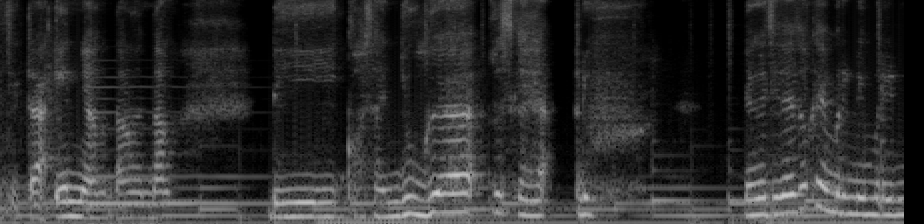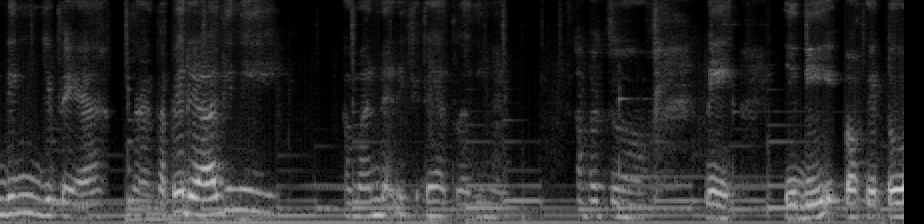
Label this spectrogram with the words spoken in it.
diceritain yang tentang tentang di kosan juga. Terus kayak aduh yang cerita itu kayak merinding merinding gitu ya. Nah tapi ada lagi nih Amanda nih ceritanya satu lagi nih apa tuh? Nih jadi waktu itu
